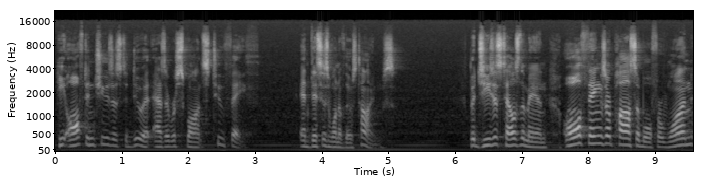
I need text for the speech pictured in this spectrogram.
he often chooses to do it as a response to faith. And this is one of those times. But Jesus tells the man, All things are possible for one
